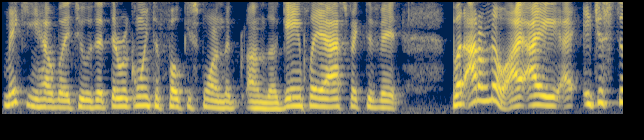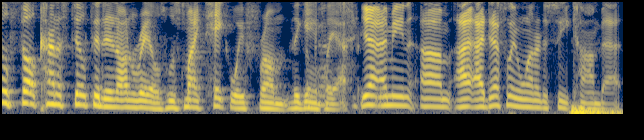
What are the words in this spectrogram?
making Hellblade 2 is that they were going to focus more on the on the gameplay aspect of it. But I don't know. I, I, I it just still felt kind of stilted and on rails was my takeaway from the gameplay aspect. Yeah, I mean, um, I, I definitely wanted to see combat.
